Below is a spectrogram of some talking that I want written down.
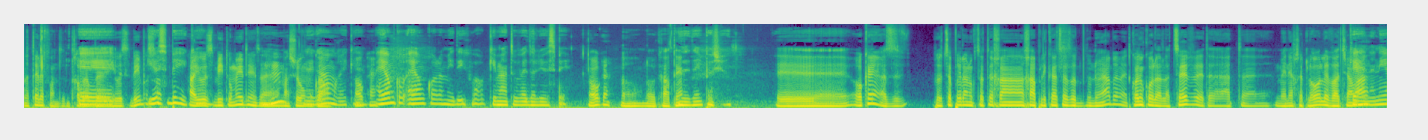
לטלפון? זה מתחבר אה, ב-USB בסוף? USB, אה, כן. USB to מידי זה משהו מוכר. לגמרי, כן. אוקיי, היום, היום כל המידי כבר כמעט עובד על USB, אוקיי, לא- לא הכרתי. זה די פשוט. אה, אוקיי, אז תספרי לנו קצת איך איך האפליקציה הזאת בנויה באמת. קודם כל על הצוות, את אה, מניח שאת לא לבד שמה. כן, אני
